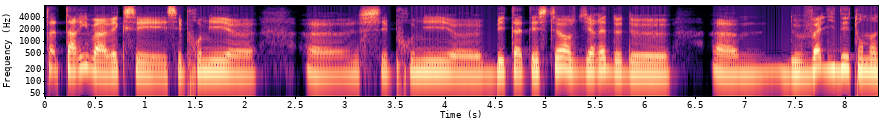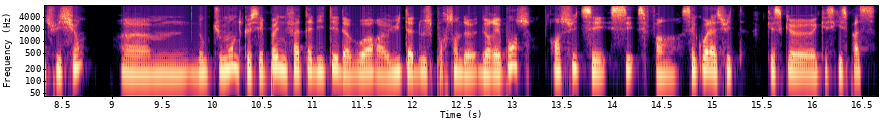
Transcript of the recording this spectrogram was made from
tu arrives avec ces, ces premiers euh, ces premiers euh, bêta-testeurs, je dirais, de, euh, de valider ton intuition. donc tu montres que c'est pas une fatalité d'avoir 8 à 12% de, de réponses. Ensuite, c'est enfin c'est quoi la suite? Qu'est-ce que qu'est-ce qui se passe?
